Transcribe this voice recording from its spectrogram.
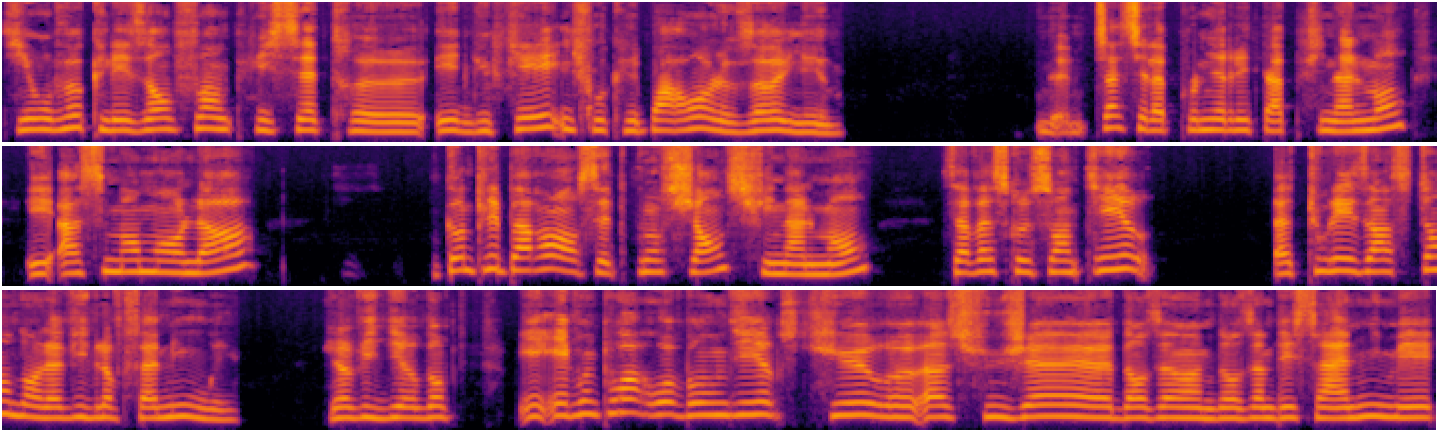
Si on veut que les enfants puissent être euh, éduqués, il faut que les parents le veuillent. Ça, c'est la première étape finalement. Et à ce moment-là, quand les parents ont cette conscience, finalement, ça va se ressentir à tous les instants dans la vie de leur famille. J'ai envie de dire. Donc, ils vont pouvoir rebondir sur euh, un sujet dans un, dans un dessin animé,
